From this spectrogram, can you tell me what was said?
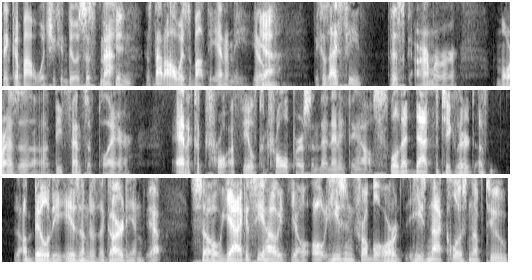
think about what you can do. It's just not. can- it's not always about the enemy, you know. yeah. Because I see this armorer more as a, a defensive player and a control, a field control person than anything else. Well, that that particular ability is under the guardian. Yep. So yeah, I can see how you know. Oh, he's in trouble, or he's not close enough to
